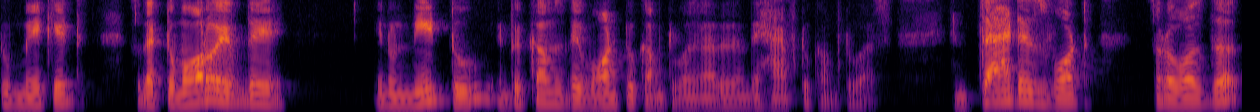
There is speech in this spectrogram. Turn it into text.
to make it so that tomorrow, if they you know need to, it becomes they want to come to us rather than they have to come to us. And that is what sort of was the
